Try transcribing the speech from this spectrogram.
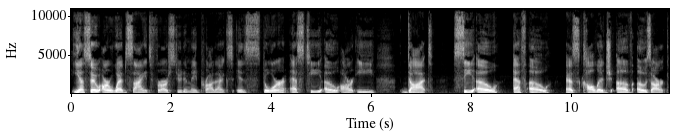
Yeah, so our website for our student made products is store s t o r e dot c o f o as College of Ozark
